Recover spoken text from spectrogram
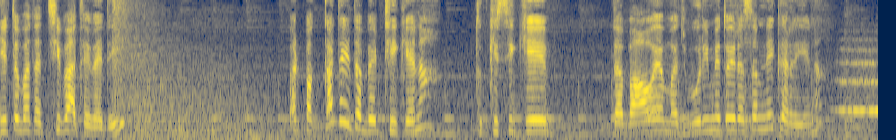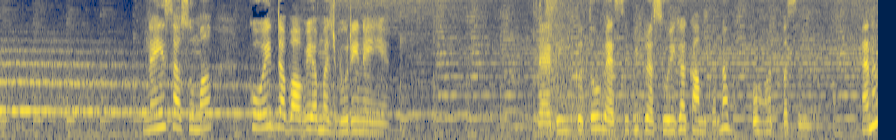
ये तो बहुत अच्छी बात है वैदी। पर पक्का तेरी तबीयत ठीक है ना? तो किसी के दबाव या मजबूरी में तो ये रस्म नहीं कर रही है ना? नहीं सासू माँ कोई दबाव या मजबूरी नहीं है। वैदेही को तो वैसे भी रसोई का काम करना बहुत पसंद है है ना?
